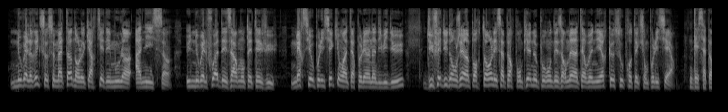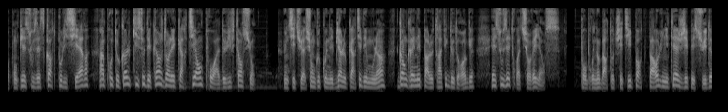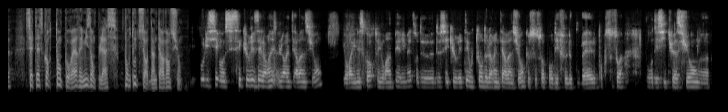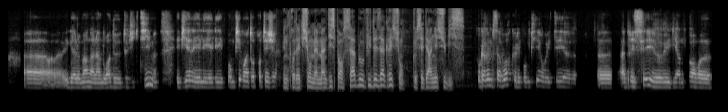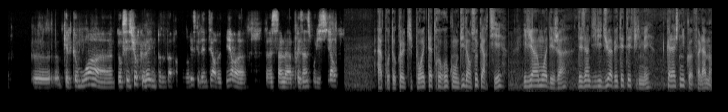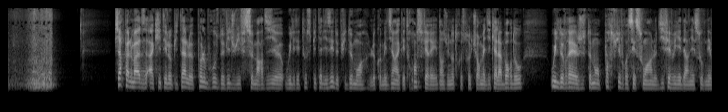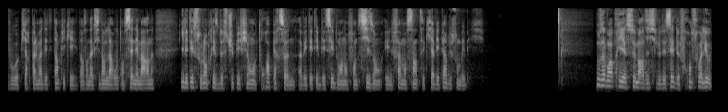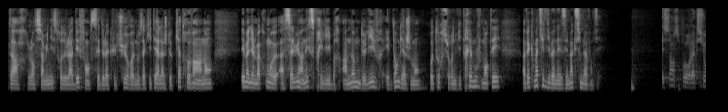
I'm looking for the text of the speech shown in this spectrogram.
Nouvelle rixe ce matin dans le quartier des Moulins, à Nice. Une nouvelle fois, des armes ont été vues. Merci aux policiers qui ont interpellé un individu. Du fait du danger important, les sapeurs-pompiers ne pourront désormais intervenir que sous protection policière. Des sapeurs-pompiers sous escorte policière, un protocole qui se déclenche dans les quartiers en proie à de vives tensions. Une situation que connaît bien le quartier des Moulins, gangréné par le trafic de drogue et sous étroite surveillance. Pour Bruno Bartocchetti, porte-parole unité SGP Sud, cette escorte temporaire est mise en place pour toutes sortes d'interventions. Les policiers vont sécuriser leur, intervention. Il y aura une escorte, il y aura un périmètre de, sécurité autour de leur intervention, que ce soit pour des feux de poubelle, pour que ce soit pour des situations euh, euh, également à l'endroit de, victimes, eh bien les, pompiers vont être protégés. Une protection même indispensable au vu des agressions que ces derniers subissent. Il faut quand même savoir que les pompiers ont été euh, euh, agressés il y a encore quelques mois. Hein. Donc c'est sûr que là, ils ne peuvent pas prendre le risque d'intervenir sans la présence policière. Un protocole qui pourrait être reconduit dans ce quartier. Il y a un mois déjà, des individus avaient été filmés, Kalachnikov à la main. Pierre Palmade a quitté l'hôpital Paul Brousse de Villejuif ce mardi euh, où il était hospitalisé depuis deux mois. Le comédien a été transféré dans une autre structure médicale à Bordeaux où il devrait justement poursuivre ses soins. Le 10 février dernier, souvenez-vous, Pierre Palmade était impliqué dans un accident de la route en Seine-et-Marne. Il était sous l'emprise de stupéfiants. Trois personnes avaient été blessées, dont un enfant de 6 ans et une femme enceinte qui avait perdu son bébé. Nous avons appris ce mardi le décès de François Léotard, l'ancien ministre de la Défense et de la Culture, nous a quittés à l'âge de 81 ans. Emmanuel Macron euh, a salué un esprit libre, un homme de livre et d'engagement. Retour sur une vie très mouvementée avec Mathilde Ibanez et Maxime Lavandier.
